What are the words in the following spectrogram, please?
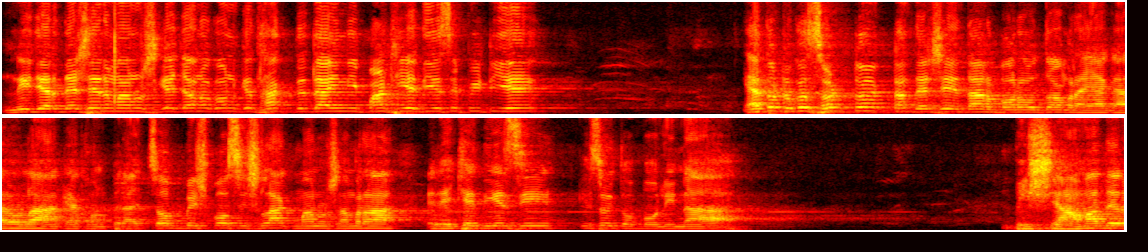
নিজের দেশের মানুষকে, জনগণকে থাকতে দেয়নি, পাঠিয়ে দিয়েছে, পিটিয়ে। এতটুকু ছোট্ট একটা দেশে তারপরেও তো আমরা এগারো লাখ, এখন প্রায় চব্বিশ, পঁচিশ লাখ মানুষ আমরা রেখে দিয়েছি, কিছুই তো বলি না। বিশ্বে আমাদের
